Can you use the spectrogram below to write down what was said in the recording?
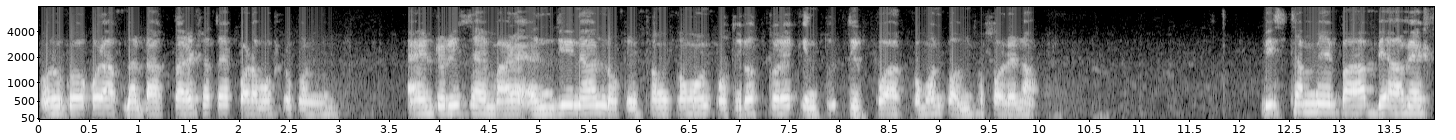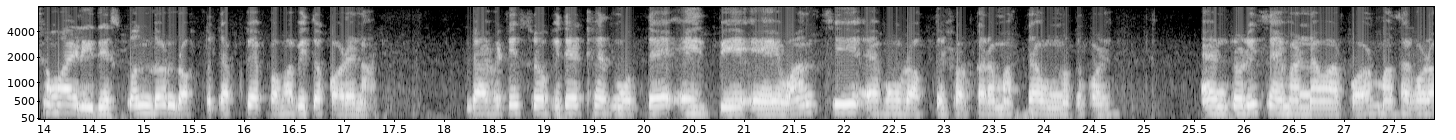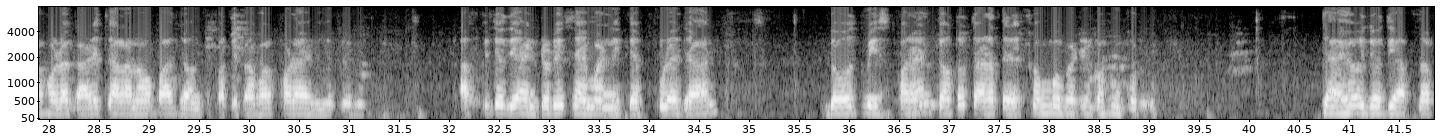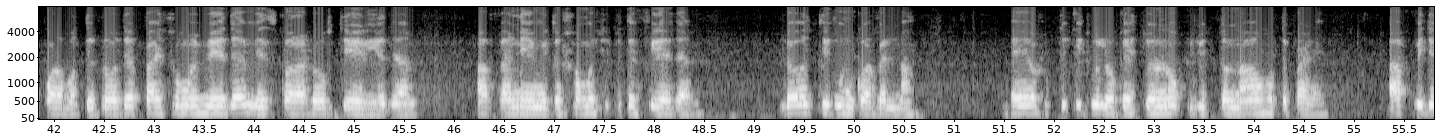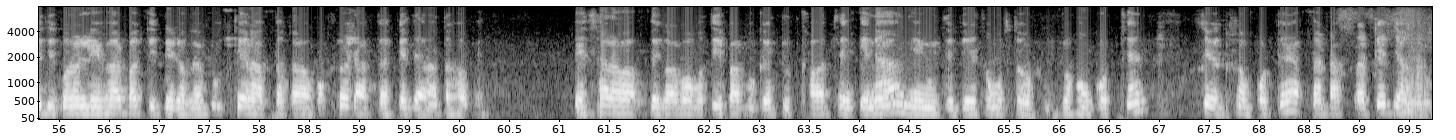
অনুগ্রহ করে আপনার ডাক্তারের সাথে পরামর্শ করুন। অ্যান্টোরিস্যামার অ্যাঞ্জিনার নতুন সংক্রমণ প্রতিরোধ করে কিন্তু তীব্র আক্রমণ বন্ধ করে না। বিশ্রামে বা ব্যায়ামের সময় হৃদস্পন্দন রক্তচাপকে প্রভাবিত করে না। ডায়াবেটিস রোগীদের মধ্যে এইচবি এ ওয়ান সি এবং রক্তে শর্করা মাত্রা উন্নত করে। অ্যান্টোরিস্যামার নেওয়ার পর মাথা ঘোরা হলে গাড়ি চালানো বা যন্ত্রপাতি ব্যবহার করা এড়িয়ে চলুন। আপনি যদি অ্যান্টোরিস্যামার নিতে ভুলে যান ডোজ মিস করেন, যত তাড়াতাড়ি সম্ভব এটি গ্রহণ করুন। যাই হোক, যদি আপনার পরবর্তী ডোজে প্রায় সময় হয়ে যায় মিস করা ডোজটি এড়িয়ে যান। আপনার নিয়মিত সময়সূচিতে ফিরে যান। ডোজ দ্বিগুণ করবেন না। এই ওষুধটি কিছু লোকের জন্য উপযুক্ত নাও হতে পারে। আপনি যদি কোনো লিভার বা কিডনি রোগে ভুগছেন, আপনাকে অবশ্যই ডাক্তারকে জানাতে হবে। এছাড়াও আপনি গর্ভবতী বা বুকের দুধ খাওয়াচ্ছেন কিনা, নিয়মিত যে সমস্ত গ্রহণ করছেন সে সম্পর্কে আপনার ডাক্তারকে জানান।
